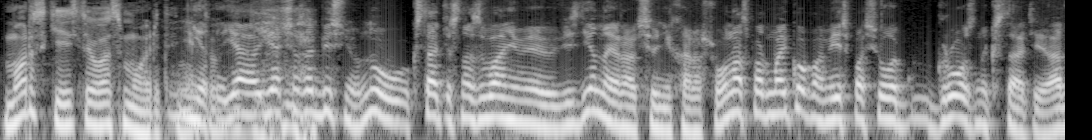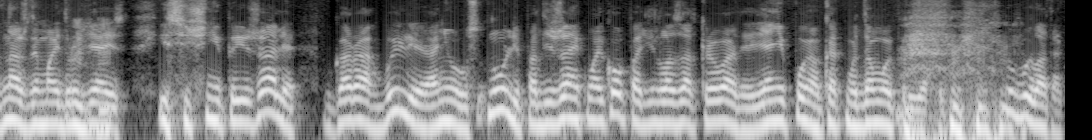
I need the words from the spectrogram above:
морский, если у вас море нет? Нет, я, я сейчас объясню. Ну, кстати, с названиями везде, наверное, все нехорошо. У нас под Майкопом есть поселок Грозный, кстати. Однажды мои друзья из, из Чечни приезжали, в горах были, они уснули, подъезжая к Майкопу, один глаза открывает, я не понял, как мы домой приехали. Ну, было так.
